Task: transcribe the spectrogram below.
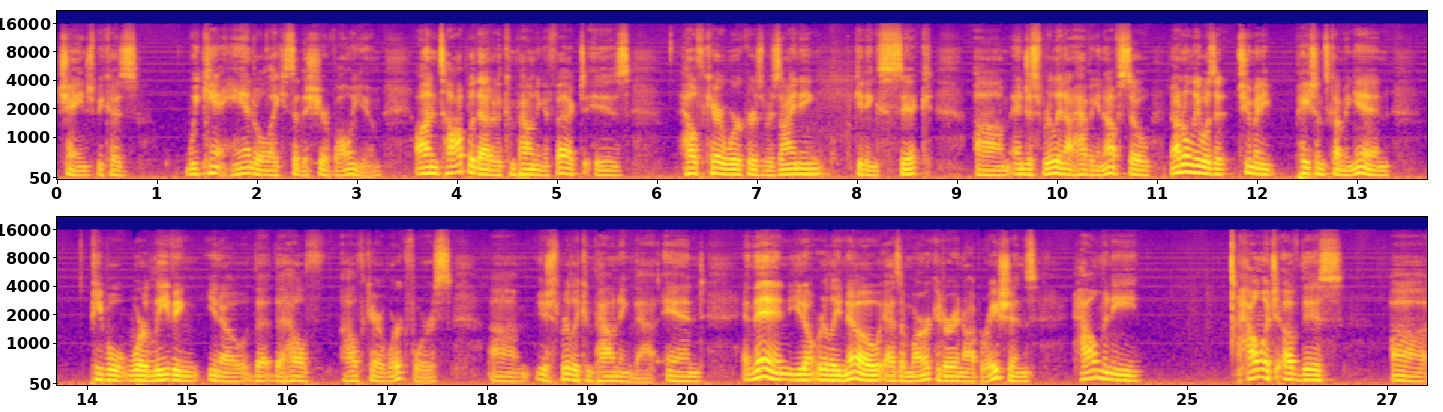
changed because we can't handle, like you said, the sheer volume. On top of that, a compounding effect is healthcare workers resigning, getting sick, um, and just really not having enough. So not only was it too many patients coming in, people were leaving, you know, the the health healthcare workforce. Um, just really compounding that, and and then you don't really know as a marketer in operations how many, how much of this, uh,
